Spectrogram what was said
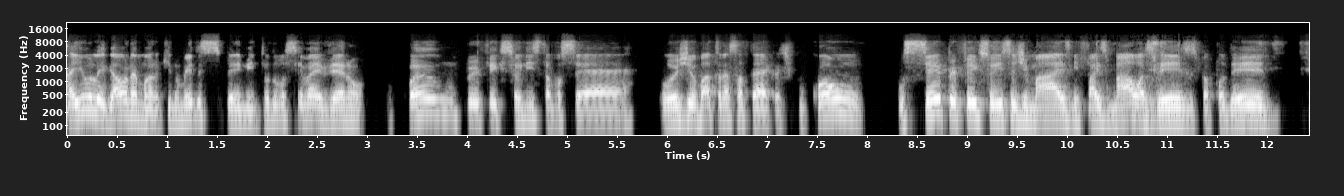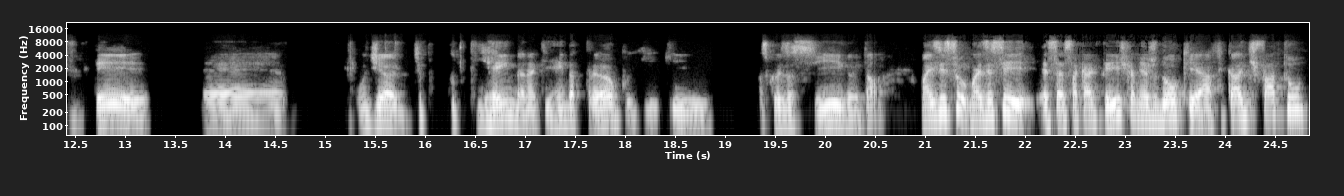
Aí o legal, né, mano, que no meio desse experimento todo você vai vendo o quão perfeccionista você é. Hoje eu bato nessa tecla, tipo, quão o ser perfeccionista demais me faz mal às vezes para poder ter é, um dia tipo, que renda, né? Que renda trampo, que, que as coisas sigam e tal. Mas isso, mas esse, essa, essa característica me ajudou o quê? A ficar de fato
